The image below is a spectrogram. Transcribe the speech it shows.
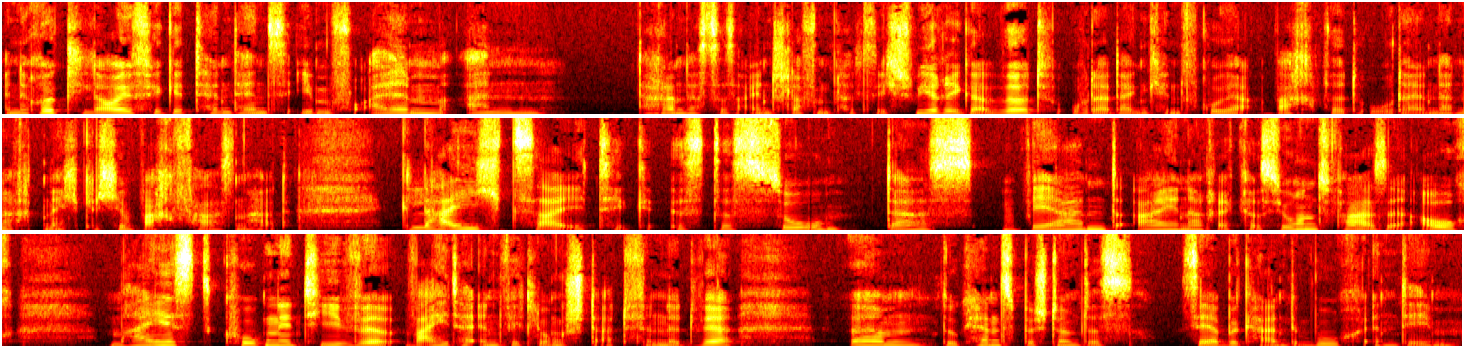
eine rückläufige Tendenz eben vor allem an daran, dass das Einschlafen plötzlich schwieriger wird oder dein Kind früher wach wird oder in der Nacht nächtliche Wachphasen hat. Gleichzeitig ist es so, dass während einer Regressionsphase auch meist kognitive Weiterentwicklung stattfindet. Wer, ähm, du kennst bestimmt das sehr bekannte Buch, in dem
